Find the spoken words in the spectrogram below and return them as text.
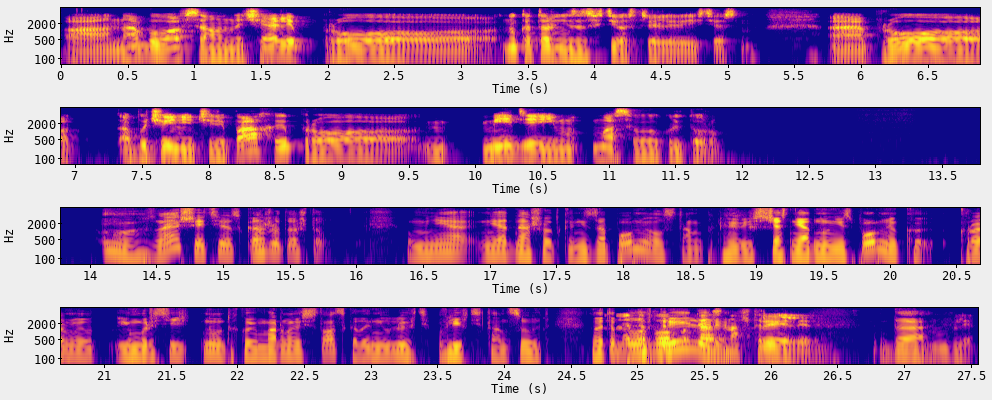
А Она была в самом начале про... Ну, которая не засветилась в трейлере, естественно. А, Про обучение черепах и про медиа и массовую культуру. Ну, знаешь, я тебе скажу то, что у меня ни одна шутка не запомнилась, там, сейчас ни одну не вспомню, кроме юмористи... ну, такой юморной ситуации, когда они в лифте, в лифте танцуют. Но это Но было в трейлере. показано в трейлере. Да. Ну, блин.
